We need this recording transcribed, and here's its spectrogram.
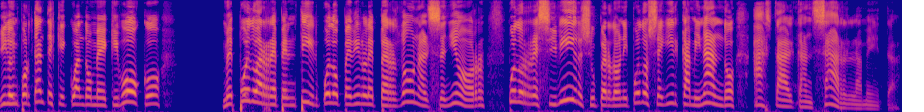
y lo importante es que cuando me equivoco, me puedo arrepentir, puedo pedirle perdón al Señor, puedo recibir su perdón y puedo seguir caminando hasta alcanzar la meta.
